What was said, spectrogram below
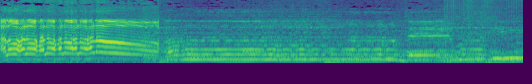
Hello, hello, hello, hello, hello, hello. Ave Maria.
